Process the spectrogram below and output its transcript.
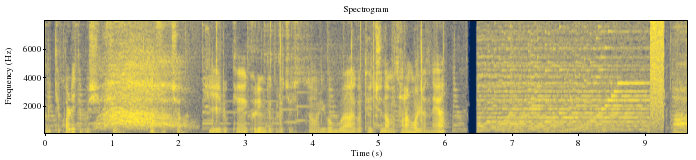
밑에 퀄리티 보십시오 아주 좋죠 뒤에 이렇게 그림도 그려져 있어 이건 뭐야 이거 대추나무 사랑 걸렸네요? 아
